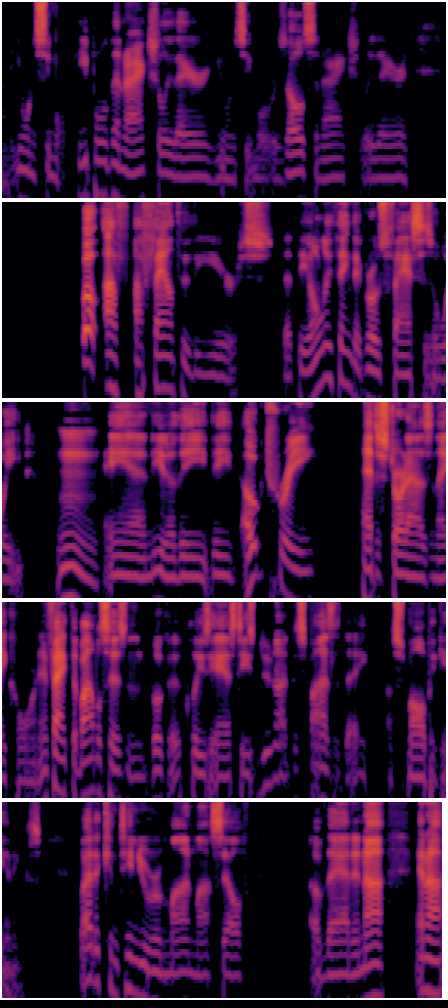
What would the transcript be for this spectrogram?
Uh, you want to see more people than are actually there. You want to see more results than are actually there. And, well, I've I found through the years that the only thing that grows fast is a weed, Mm. and you know the the oak tree had to start out as an acorn. In fact, the Bible says in the book of Ecclesiastes, "Do not despise the day of small beginnings." So I had to continue to remind myself of that, and I and I,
